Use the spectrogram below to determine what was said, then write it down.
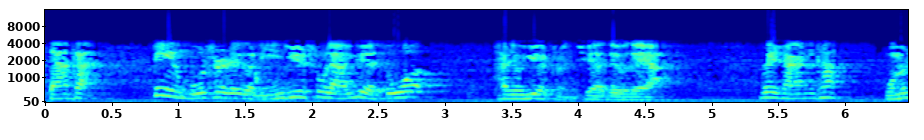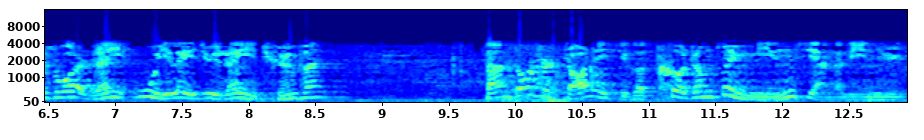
大家看，并不是这个邻居数量越多，它就越准确，对不对呀？为啥？你看，我们说人以物以类聚，人以群分，咱们都是找那几个特征最明显的邻居，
